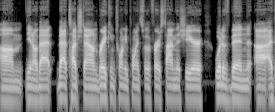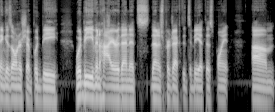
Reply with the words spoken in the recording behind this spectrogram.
Um, you know, that that touchdown breaking 20 points for the first time this year would have been uh, I think his ownership would be would be even higher than it's than it's projected to be at this point. Um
